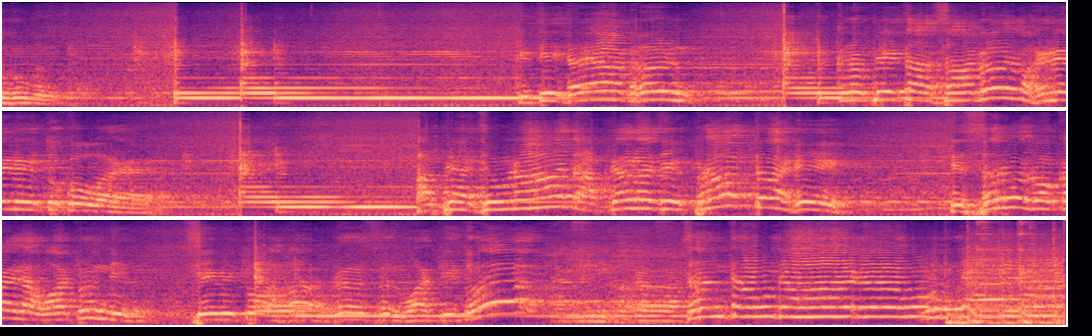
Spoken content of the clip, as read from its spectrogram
गुरु म्हणते किती दयाघन कृपेचा सागर भरलेले तुकोवर. आहे आपल्या जीवनात आपल्याला जे प्राप्त आहे ते सर्व लोकांना वाटून दिलं सेवितो हा रस वाटितो. संत उदार उदार.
